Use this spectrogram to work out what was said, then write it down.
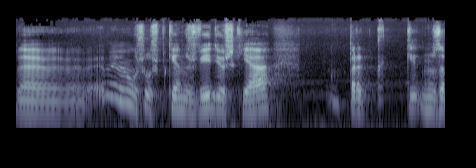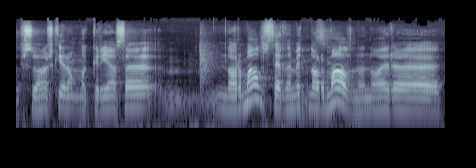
uh, os, os, pequenos vídeos que há, para que nos apercebamos que era uma criança normal, externamente normal, não, não era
